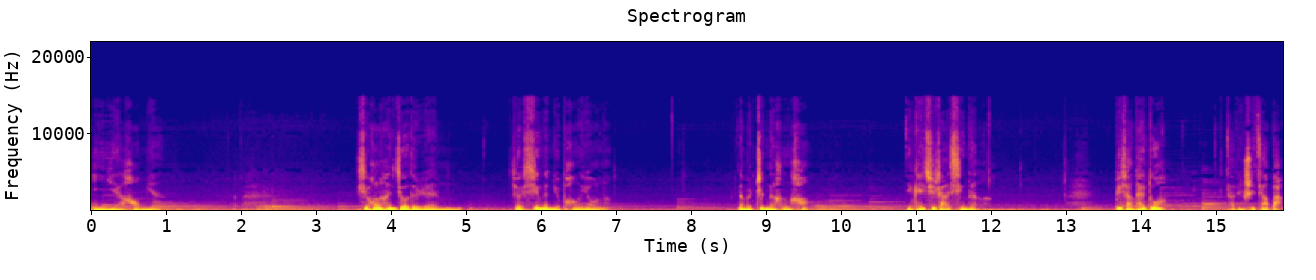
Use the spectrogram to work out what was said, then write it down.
一夜好眠。喜欢了很久的人，有新的女朋友了，那么真的很好。你可以去找新的了，别想太多，早点睡觉吧。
